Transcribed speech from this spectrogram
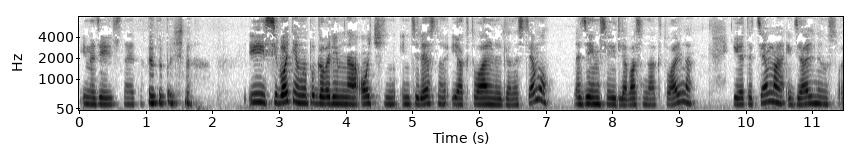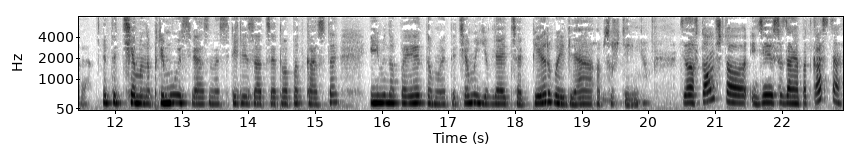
и надеялись на это. Это точно. И сегодня мы поговорим на очень интересную и актуальную для нас тему. Надеемся, и для вас она актуальна. И эта тема — идеальные условия. Эта тема напрямую связана с реализацией этого подкаста. И именно поэтому эта тема является первой для обсуждения. Дело в том, что идею создания подкаста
